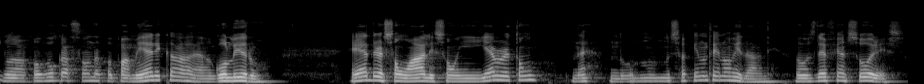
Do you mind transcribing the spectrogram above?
A convocação da Copa América, é, goleiro Ederson, Alisson e Everton, né? No, no, isso aqui não tem novidade. Os defensores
